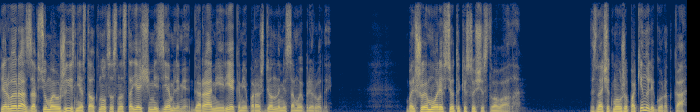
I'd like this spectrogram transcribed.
Первый раз за всю мою жизнь я столкнулся с настоящими землями, горами и реками, порожденными самой природой. Большое море все-таки существовало. Значит, мы уже покинули город К.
